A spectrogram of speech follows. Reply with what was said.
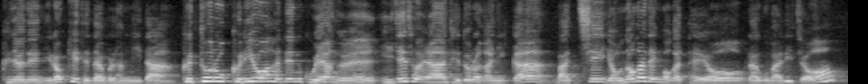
그녀는 이렇게 대답을 합니다. 그토록 그리워하던 고향을 이제서야 되돌아가니까 마치 연어가 된 것 같아요. 라고 말이죠.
